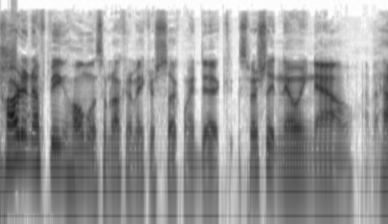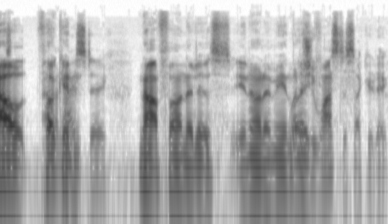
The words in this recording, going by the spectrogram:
hard showered. enough being homeless. I'm not gonna make her suck my dick, especially knowing now I have a how nice- I have a fucking nice dick. Not fun it is. You know what I mean? What if like she wants to suck your dick?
